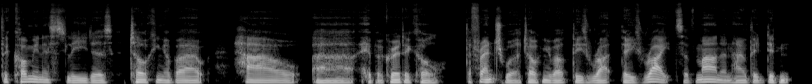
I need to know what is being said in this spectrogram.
the communist leaders talking about how uh, hypocritical the French were, talking about these ra- these rights of man and how they didn't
